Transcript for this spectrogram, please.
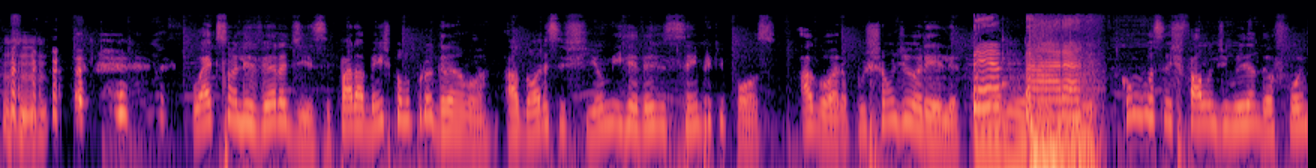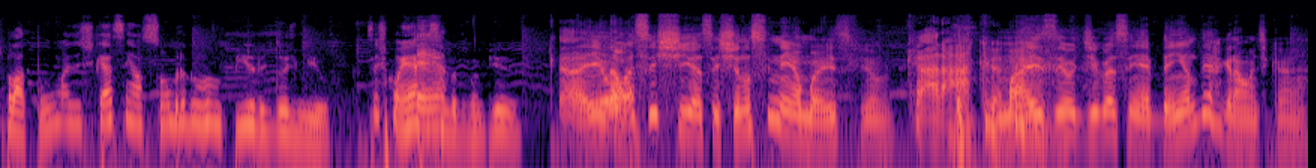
O Edson Oliveira disse: Parabéns pelo programa. Adoro esse filme e revejo sempre que posso. Agora, puxão de orelha. Prepara. Como vocês falam de William Dafoe em Platum, mas esquecem a Sombra do Vampiro de 2000. Vocês conhecem É. a Sombra do Vampiro? Ah, eu Não. assisti, assisti no cinema esse filme. Caraca! Mas eu digo assim, é bem underground, cara.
